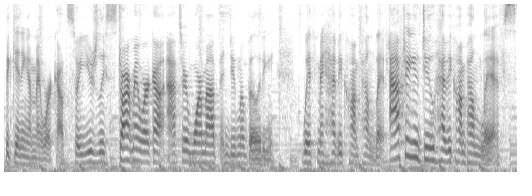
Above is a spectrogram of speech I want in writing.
beginning of my workouts. So I usually start my workout after I warm up and do mobility with my heavy compound lift. After you do heavy compound lifts,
